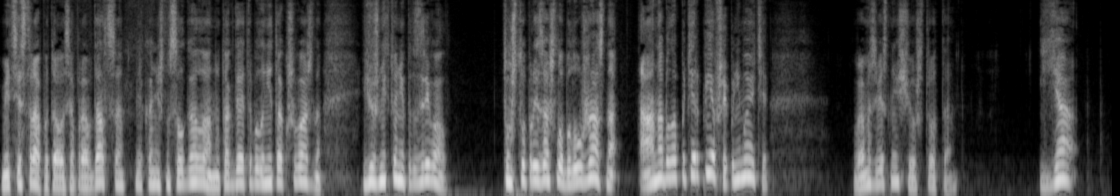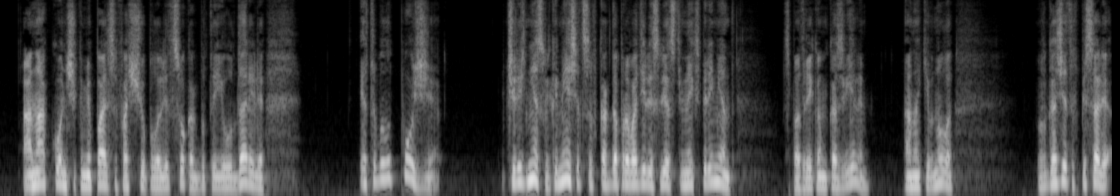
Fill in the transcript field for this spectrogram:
Медсестра пыталась оправдаться. Я, конечно, солгала, но тогда это было не так уж важно. Ее же никто не подозревал. То, что произошло, было ужасно, а она была потерпевшей, понимаете? Вам известно еще что-то. Я она кончиками пальцев ощупала лицо, как будто ее ударили. Это было позже, через несколько месяцев, когда проводили следственный эксперимент с Патриком Казвелем. Она кивнула. В газетах писали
